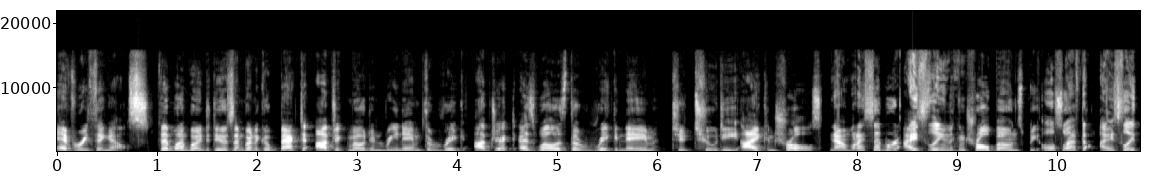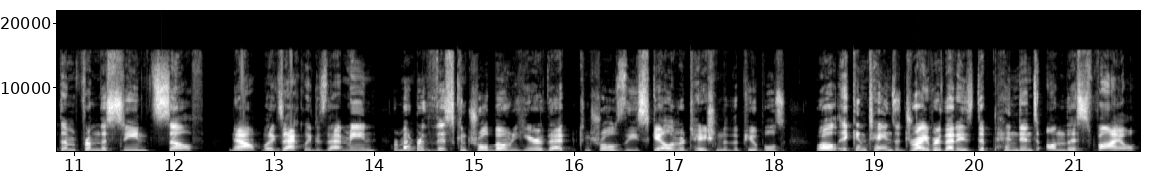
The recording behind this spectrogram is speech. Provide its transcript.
everything else. Then what I'm going to do is I'm going to go back to object mode and rename the rig object as well as the rig name to 2D eye controls. Now, when I said we're isolating the control bones, we also have to isolate them from the scene itself. Now, what exactly does that mean? Remember this control bone here that controls the scale and rotation of the pupils? Well, it contains a driver that is dependent on this file,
